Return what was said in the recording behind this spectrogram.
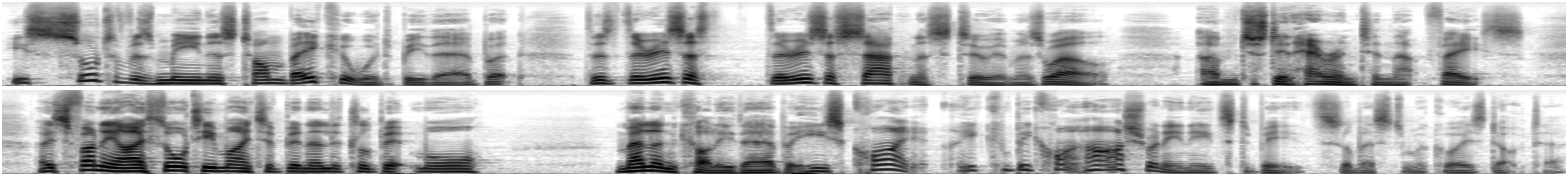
he's sort of as mean as Tom Baker would be there, but there's there is a there is a sadness to him as well, um, just inherent in that face. It's funny. I thought he might have been a little bit more melancholy there, but he's quite. He can be quite harsh when he needs to be. Sylvester McCoy's Doctor.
